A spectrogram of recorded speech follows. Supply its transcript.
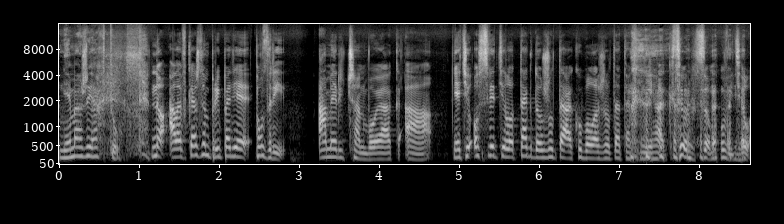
Nemáš jachtu. No, ale v každom prípade, pozri, Američan vojak a mňa ti osvietilo tak do žltá, ako bola žltá tá kniha, ktorú som uvidela.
